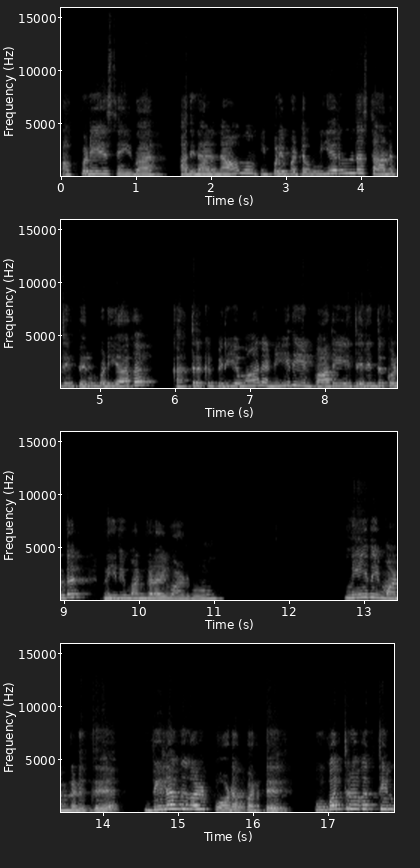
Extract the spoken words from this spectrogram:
அப்படியே செய்வார். அதனால் நாமும் இப்படிப்பட்ட உயர்ந்த ஸ்தானத்தை பெறும்படியாக கர்த்தருக்கு பிரியமான நீதியின் பாதையை தெரிந்து கொண்டு நீதிமான்களாய் வாழ்வோம். நீதிமான்களுக்கு விலங்குகள் போடப்பட்டு உபத்திரவத்தின்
